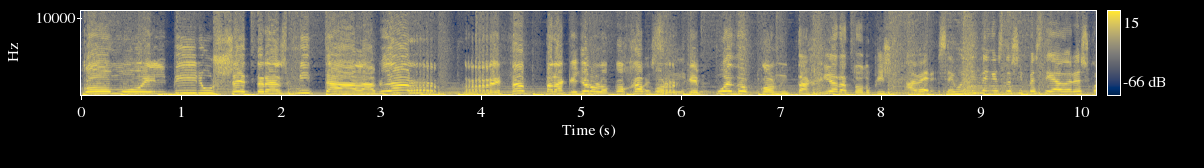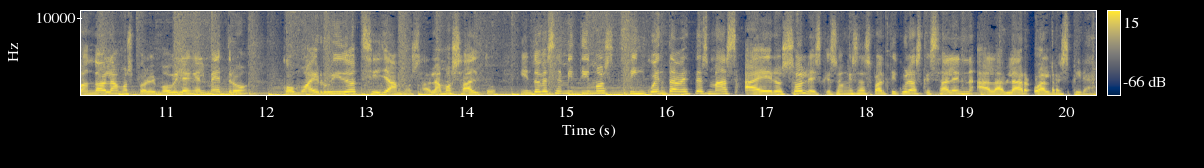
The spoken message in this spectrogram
como el virus se transmita al hablar, rezad para que yo no lo coja porque puedo contagiar a todo Cristo. A ver, según dicen estos investigadores, cuando hablamos por el móvil en el metro, como hay ruido, chillamos, hablamos alto. Y entonces emitimos 50 veces más aerosoles, que son esas partículas que salen al hablar o al respirar.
